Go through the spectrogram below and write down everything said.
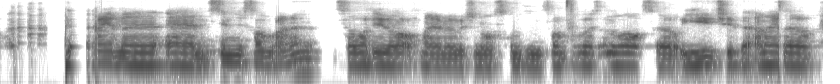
I am a um, singer songwriter, so I do a lot of my own original songs and song covers, and I'm also a YouTuber, and I also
